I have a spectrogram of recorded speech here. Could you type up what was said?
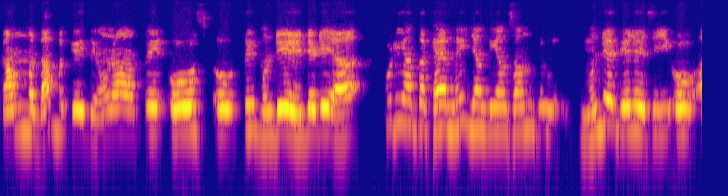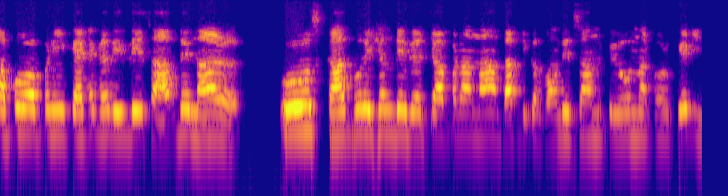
ਕੰਮ ਲੱਭ ਕੇ ਦੇਉਣਾ ਤੇ ਉਸ ਉੱਥੇ ਮੁੰਡੇ ਜਿਹੜੇ ਆ, ਕੁੜੀਆਂ ਤਾਂ ਖੈਰ ਨਹੀਂ ਜਾਂਦੀਆਂ ਸਨ, ਮੁੰਡੇ ਜਿਹੜੇ ਸੀ ਉਹ ਆਪੋ ਆਪਣੀ ਕੈਟਾਗਰੀ ਦੇ ਹਿਸਾਬ ਦੇ ਨਾਲ ਉਸ ਕਾਰਪੋਰੇਸ਼ਨ ਦੇ ਵਿੱਚ ਆਪਣਾ ਨਾਮ ਦਰਜ ਕਰਵਾਉਂਦੇ ਸਨ ਕਿ ਉਹਨਾਂ ਕੋਲ ਕਿਹੜੀ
